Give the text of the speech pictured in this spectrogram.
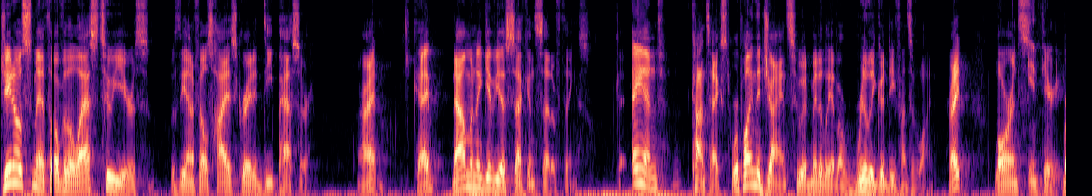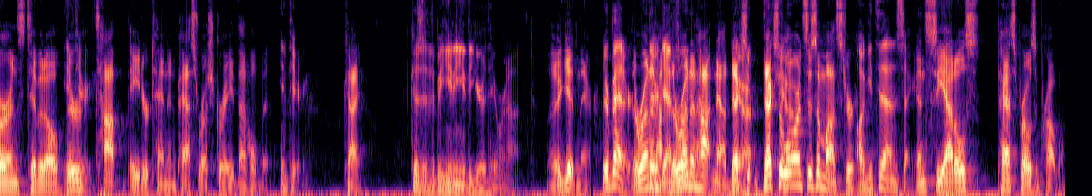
Geno Smith over the last two years was the NFL's highest graded deep passer. All right. Okay. Now I'm going to give you a second set of things. Okay. And context, we're playing the Giants, who admittedly have a really good defensive line, right? Lawrence, In theory. Burns, Thibodeaux, they're theory. top eight or ten in pass rush grade, that whole bit. In theory. Okay. Because at the beginning of the year, they were not. They're getting there. They're better. They're running. hot, they're running better. hot now. Dexter. Dexter. Lawrence is a monster, I'll get to that in a second. and Seattle's pass pro is a problem.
